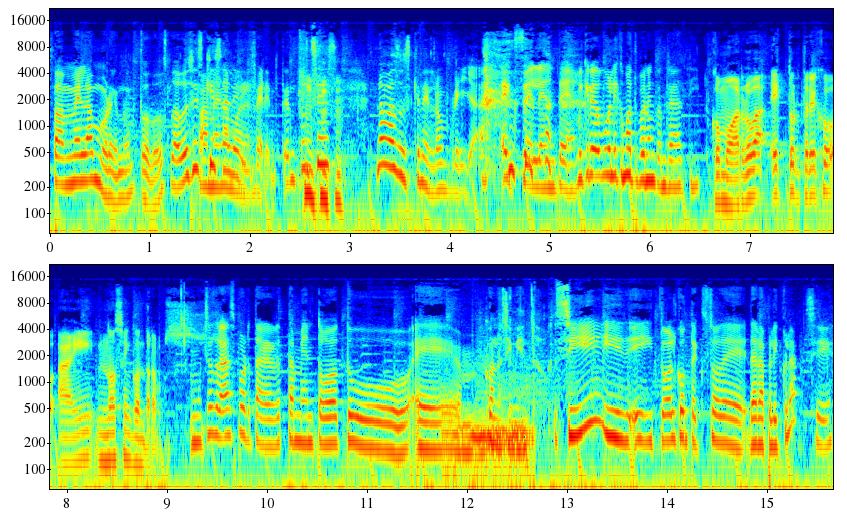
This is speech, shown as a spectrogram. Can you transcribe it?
Pamela Moreno en todos lados. Es que sale Moreno. diferente. Entonces, no más busquen el nombre y ya. Excelente. Mi querido Bully, ¿cómo te pueden encontrar a ti? Como arroba Héctor Trejo, ahí nos encontramos. Muchas gracias por traer también todo tu... eh, Conocimiento. Sí, y, y todo el contexto de, de la película. Sí.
